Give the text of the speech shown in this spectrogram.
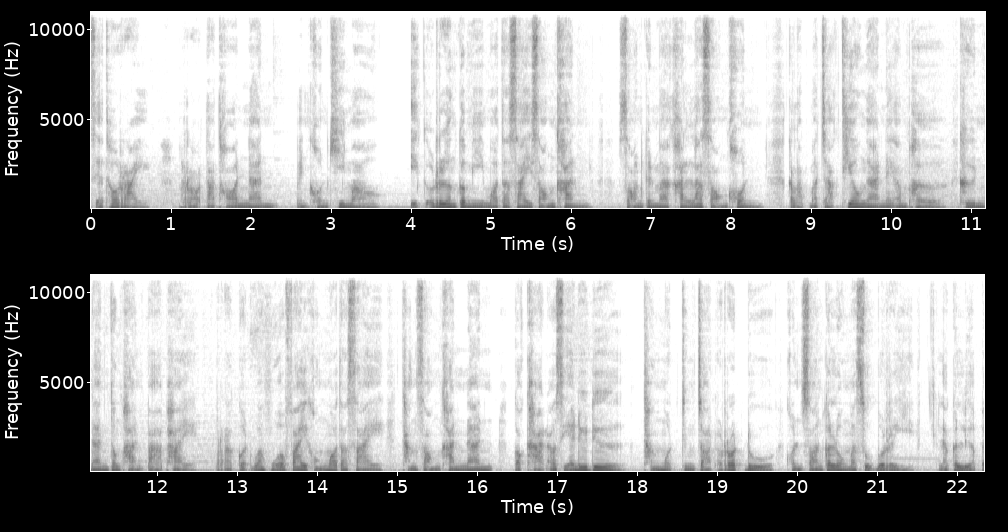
เสียเท่าไหร่ เพราะตาถอนนั้นเป็นคนขี้เมา อีกเรื่องก็มีมอเตอร์ไซค์สองคันสอนกันมาคันละสองคน กลับมาจากเที่ยวงานในอำเภอ คืนนั้นต้องผ่านป่าไผ่ปรากฏว่าหัวไฟของมอเตอร์ไซค์ทั้งสองคันนั้นก็ขาดเอาเสียดื้อทั้งหมดจึงจอดรถดู คนซ้อนก็ลงมาสูบบุหรี่ แล้วก็เหลือไป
